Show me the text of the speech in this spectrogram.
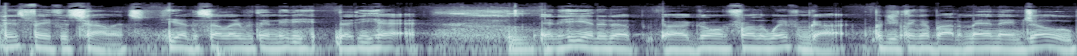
His faith was challenged. He had to sell everything that he that he had, and he ended up uh, going further away from God. But you think about a man named Job.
